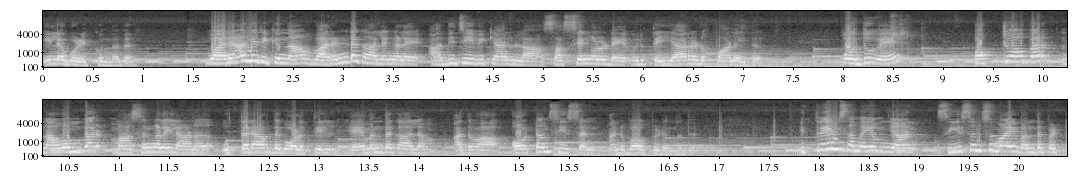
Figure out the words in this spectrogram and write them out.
ഇല പൊഴിക്കുന്നത് വരാനിരിക്കുന്ന വരണ്ട കാലങ്ങളെ അതിജീവിക്കാനുള്ള സസ്യങ്ങളുടെ ഒരു തയ്യാറെടുപ്പാണ് ഇത്. പൊതുവെ ഒക്ടോബർ നവംബർ മാസങ്ങളിലാണ് ഉത്തരാർദ്ധഗോളത്തിൽ ഹേമന്തകാലം അഥവാ ഓട്ടം സീസൺ അനുഭവപ്പെടുന്നത്. ഇത്രയും സമയം ഞാൻ സീസൺസുമായി ബന്ധപ്പെട്ട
